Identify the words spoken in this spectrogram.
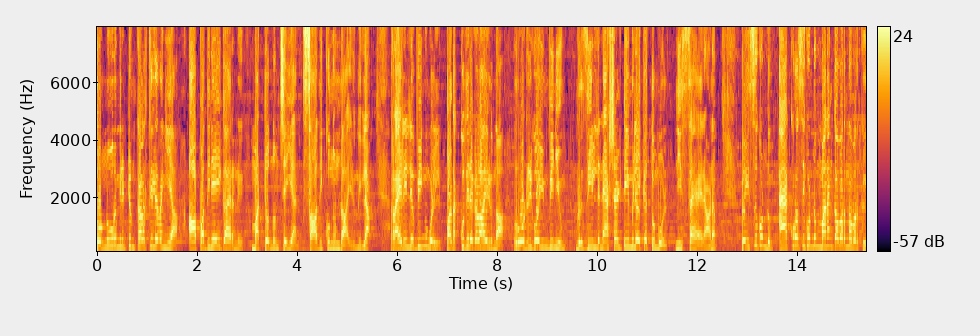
തൊണ്ണൂറ് മിനിറ്റും കളത്തിലിറങ്ങിയ ആ പതിനേഴുകാരന് മറ്റൊന്നും ചെയ്യാൻ സാധിക്കുന്നുണ്ടായിരുന്നില്ല. റയലിന്റെ വിങ്ങുകളിൽ പടക്കുതിരകളായിരുന്ന റോഡ്രിഗോയും വിനിയും ബ്രസീലിന്റെ നാഷണൽ ടീമിലേക്ക് എത്തുമ്പോൾ നിസ്സഹായരാണ് പേസ് കൊണ്ടും ആക്യുറസി കൊണ്ടും മനം കവർന്നവർക്ക്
